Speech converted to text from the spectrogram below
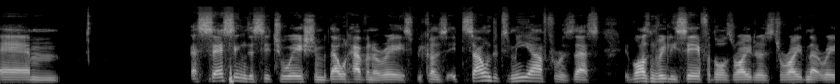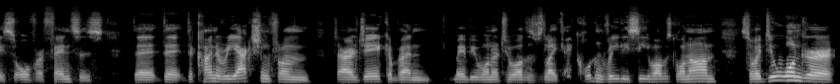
um, assessing the situation without having a race because it sounded to me afterwards that it wasn't really safe for those riders to ride in that race over fences. The the the kind of reaction from Daryl Jacob and maybe one or two others like I couldn't really see what was going on. So I do wonder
